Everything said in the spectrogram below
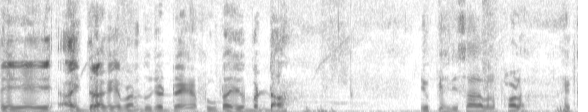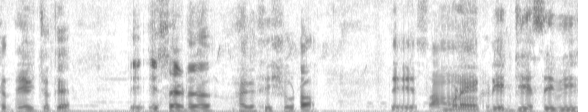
ਤੇ ਆ ਇੱਧਰ ਆ ਕੇ ਆਪਣਾ ਦੂਜਾ ਡਰੈਗਨ ਫਰੂਟ ਆ, ਜੋ ਵੱਡਾ, ਜੋ ਪਿਛਲੀ ਸਾਲ ਆਪਣਾ ਫਲ ਇੱਕ ਦੇ ਚੁੱਕਿਆ। ਤੇ ਇਸ ਸਾਈਡ ਹੈਗਾ ਸੀ ਛੋਟਾ। ਤੇ ਸਾਹਮਣੇ ਖੜੀ ਹੈ ਜੀਸੀਬੀ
